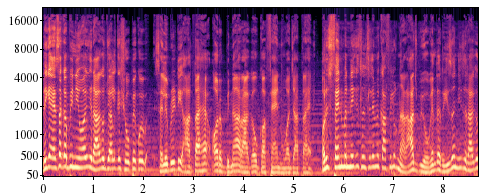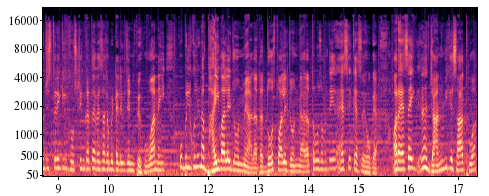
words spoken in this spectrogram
देखिए, ऐसा कभी नहीं हुआ कि राघव जाल के शो पे कोई सेलिब्रिटी आता है और बिना राघव का फ़ैन हुआ जाता है। और इस फ़ैन बनने के सिलसिले में काफ़ी लोग नाराज़ भी हो गए। द रीजन इज़ राघव जिस तरीके की होस्टिंग करता है, वैसा कभी टेलीविज़न पे हुआ नहीं। वो बिल्कुल ना, भाई वाले जोन में आ जाता है, दोस्त वाले जोन में आ जाता है। तो वो समझते हैं ऐसे कैसे हो गया? और ऐसा ही ना, जानवी के साथ हुआ।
